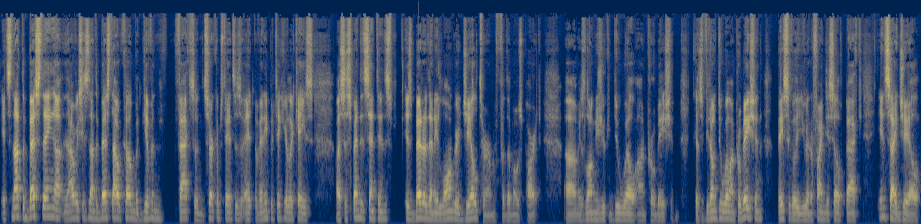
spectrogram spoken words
it's not the best thing. Uh, obviously, it's not the best outcome, but given facts and circumstances of any particular case, A suspended sentence is better than a longer jail term for the most part, um, as long as you can do well on probation. Because if you don't do well on probation, basically you're going to find yourself back inside jail,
